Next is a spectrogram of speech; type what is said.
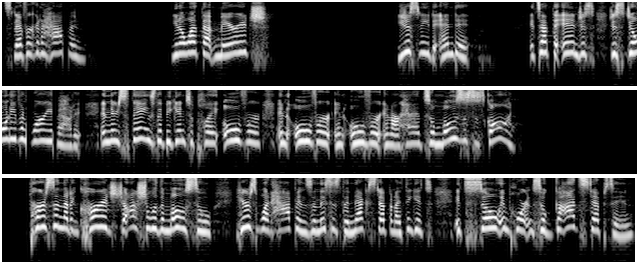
It's never going to happen. You know what? That marriage, you just need to end it. It's at the end. Just, just don't even worry about it. And there's things that begin to play over and over and over in our heads. So Moses is gone person that encouraged Joshua the most. So here's what happens, and this is the next step, and I think it's it's so important. So God steps in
